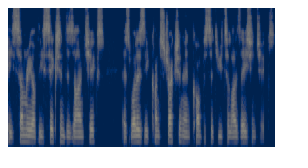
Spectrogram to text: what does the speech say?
a summary of the section design checks, as well as the construction and composite utilization checks.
